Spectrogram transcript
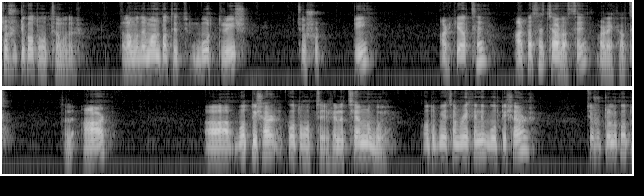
চৌষট্টি কত হচ্ছে আমাদের? তাহলে আমাদের মান পাচ্ছে বত্রিশ, চৌষট্টি। আর কি আছে? আট আছে, চার আছে, আর এক আছে। তাহলে আট বত্রিশ আর কত হচ্ছে? এখানে ছিয়ানব্বই। কত পেয়েছি আমরা এখানে? বত্রিশ আর চৌষট্টি হলো কত?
